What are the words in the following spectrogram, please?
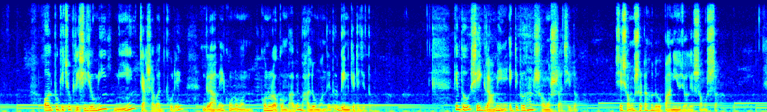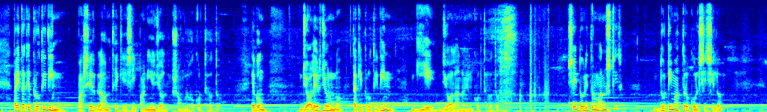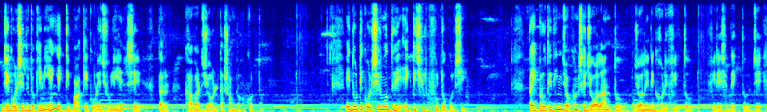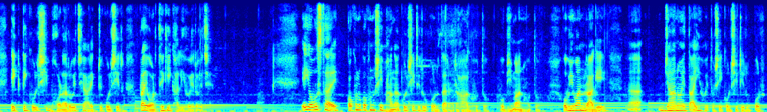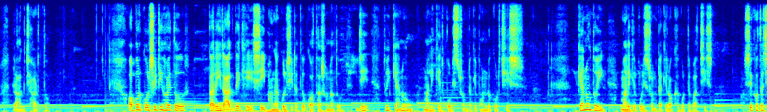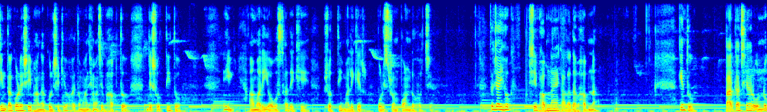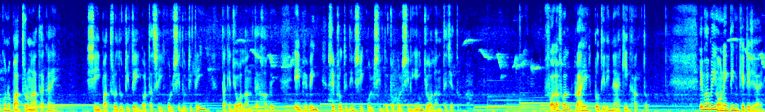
অল্প কিছু কৃষি জমি নিয়ে চাষাবাদ করে গ্রামে কোনো মন, কোনো রকমভাবে ভালো মন্দে তার দিন কেটে যেত। কিন্তু সেই গ্রামে একটি প্রধান সমস্যা ছিল। সেই সমস্যাটা হলো পানীয় জলের সমস্যা। তাই তাকে প্রতিদিন পাশের গ্রাম থেকে সেই পানীয় জল সংগ্রহ করতে হতো এবং জলের জন্য তাকে প্রতিদিন গিয়ে জল আনয়ন করতে হতো। সেই দরিদ্র মানুষটির দুটি মাত্র কলসি ছিল। যে কলসি দুটোকে নিয়েই একটি বাঁকে করে ঝুলিয়ে সে তার খাবার জলটা সংগ্রহ করত। এই দুটি কলসির মধ্যে একটি ছিল ফুটো কলসি। তাই প্রতিদিন যখন সে জল আনতো, জল এনে ঘরে ফিরত, ফিরে এসে দেখত যে একটি কলসি ভরা রয়েছে আর একটি কলসির প্রায় অর্ধেকই খালি হয়ে রয়েছে। এই অবস্থায় কখনো কখনো সেই ভাঙা কলসিটির উপর তার রাগ হতো, অভিমান হতো। অভিমান রাগে যা নয় তাই হয়তো সেই কলসিটির উপর রাগ ঝাড়ত। অপর কলসিটি হয়তো তার এই রাগ দেখে সেই ভাঙা কলসিটাকেও কথা শোনাতো যে, তুই কেন মালিকের পরিশ্রমটাকে পণ্ড করছিস? কেন তুই মালিকের পরিশ্রমটাকে রক্ষা করতে পারছিস না? সে কথা চিন্তা করে সেই ভাঙা কলসিটিও হয়তো মাঝে মাঝে ভাবতো যে সত্যি তো এই আমার এই অবস্থা দেখে সত্যি মালিকের পরিশ্রম পণ্ড হচ্ছে। তো যাই হোক, সে ভাবনা এক আলাদা ভাবনা। কিন্তু তার কাছে আর অন্য কোনো পাত্র না থাকায় সেই পাত্র দুটিতেই, অর্থাৎ সেই কলসি দুটিতেই তাকে জল আনতে হবে। এই ভেবেই সে প্রতিদিন সেই কলসি, দুটো কলসি নিয়েই জল আনতে যেত। ফলাফল প্রায় প্রতিদিন একই থাকতো। এভাবেই অনেক দিন কেটে যায়।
